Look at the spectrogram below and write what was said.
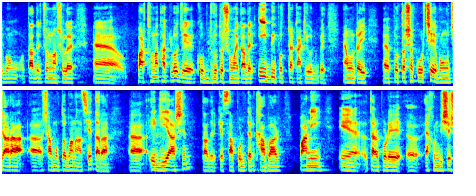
এবং তাদের জন্য আসলে প্রার্থনা থাকল যে খুব দ্রুত সময় তাদের এই বিপদটা কাটিয়ে উঠবে এমনটাই প্রত্যাশা করছে এবং যারা সামর্থ্যবান আছে তারা এগিয়ে আসেন, তাদেরকে সাপোর্ট দেন, খাবার, পানি তারপরে এখন বিশেষ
